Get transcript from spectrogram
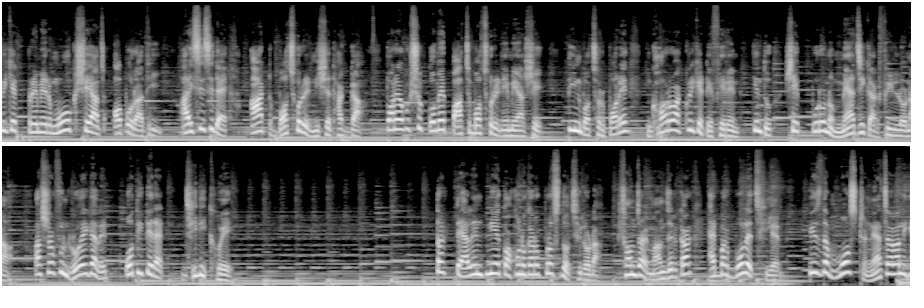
ক্রিকেট প্রেমের মুখ, সে আজ অপরাধী। আইসিসি দেয় আট বছরের নিষেধাজ্ঞা। পরে অবশ্য কমে পাঁচ বছরে নেমে আসে। তিন বছর পরে ঘরোয়া ক্রিকেটে ফেরেন, কিন্তু সেই পুরনো ম্যাজিক আর ফিরল না। আশরাফুল রয়ে গেলেন অতীতের এক ঝিলিক হয়ে। তার ট্যালেন্ট নিয়ে কখনো কারও প্রশ্ন ছিল না। সঞ্জয় মাঞ্জেরকার একবার বলেছিলেন is the most naturally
